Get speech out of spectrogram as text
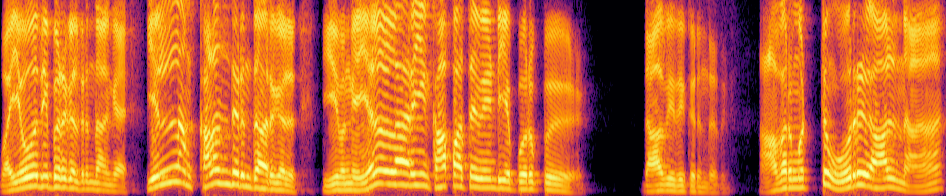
வயோதிபர்கள் இருந்தாங்க. எல்லாம் கலந்திருந்தார்கள். இவங்க எல்லாரையும் காப்பாத்த வேண்டிய பொறுப்பு தாவிதுக்கு இருந்தது. அவர் மட்டும் ஒரு ஆள்னா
